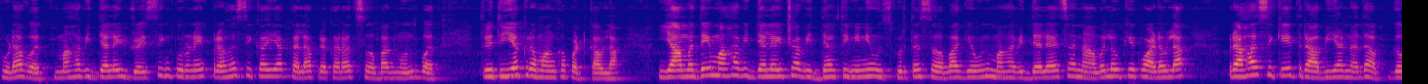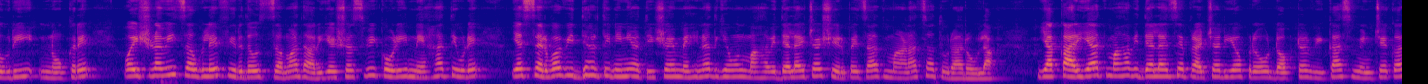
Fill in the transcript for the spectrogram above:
खोडावत महाविद्यालय जयसिंगपूरने प्रहसिका या कला प्रकारात सहभाग नोंदवत तृतीय क्रमांक पटकावला. यामध्ये महाविद्यालयाच्या विद्यार्थिनींनी उत्स्फूर्त सहभाग घेऊन महाविद्यालयाचा नावलौकिक वाढवला. प्रहासिकेत राबिया नदाब गौरी नोकरे वैष्णवी चौगले फिरदौस जमादार यशस्वी कोळी नेहा तिवडे या सर्व विद्यार्थिनींनी अतिशय मेहनत घेऊन महाविद्यालयाच्या शिरपेचात मानाचा तुरा रोवला. या कार्यात महाविद्यालयाचे प्राचार्य प्रो. डॉक्टर विकास मिंचेकर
